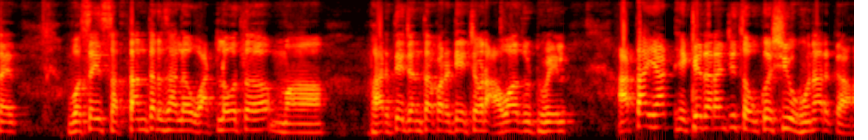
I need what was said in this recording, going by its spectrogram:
नाहीत. वसई सत्तांतर झालं वाटलं होतं म- भारतीय जनता पार्टी याच्यावर आवाज उठवेल. आता या ठेकेदारांची चौकशी होणार का?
